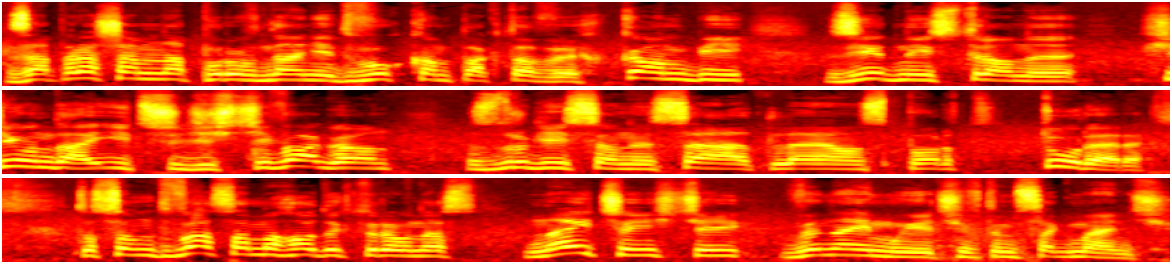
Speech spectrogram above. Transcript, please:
Zapraszam na porównanie dwóch kompaktowych kombi. Z jednej strony Hyundai i30 Wagon, z drugiej strony Seat Leon Sport Tourer. To są dwa samochody, które u nas najczęściej wynajmujecie w tym segmencie.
